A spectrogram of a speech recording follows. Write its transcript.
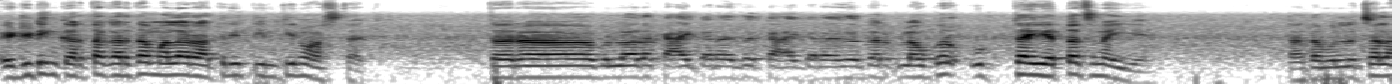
एडिटिंग करता करता मला रात्री तीन तीन वाजता आहेत तर बोललो आता काय करायचं काय करायचं? तर लवकर उठता येतच नाही आहे तर आता बोललो चला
